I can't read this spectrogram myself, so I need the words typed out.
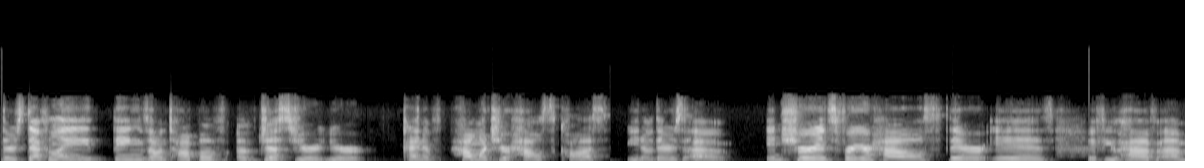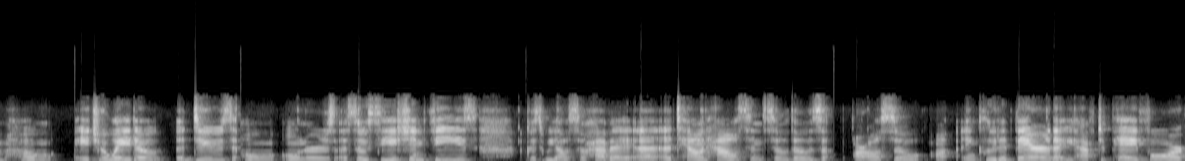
there's definitely things on top of of just your your kind of how much your house costs. You know there's uh insurance for your house. There is if you have um, home HOA do, dues, homeowners association fees, because we also have a, a, a townhouse, and so those are also uh, included there that you have to pay for.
